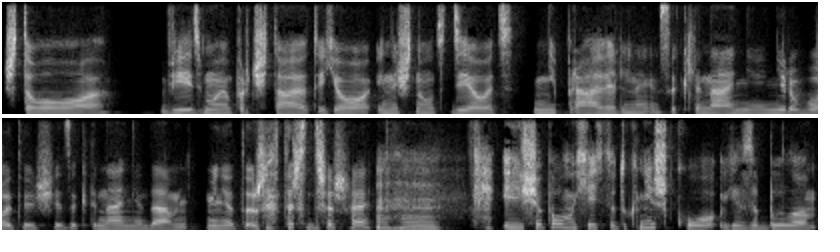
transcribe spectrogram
Что ведьмы прочитают ее и начнут делать неправильные заклинания, неработающие заклинания. Да, меня тоже это раздражает. Угу. И еще, по-моему, есть эту книжку, я забыла,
